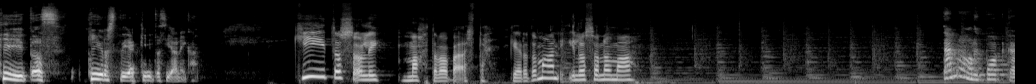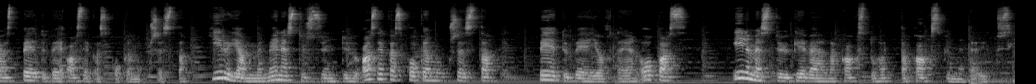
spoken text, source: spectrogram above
Kiitos Kirsti ja kiitos Janika. Kiitos, oli mahtava päästä kertomaan ilosanomaa. Tämä oli podcast B2B-asiakaskokemuksesta. Kirjamme Menestys syntyy asiakaskokemuksesta, B2B-johtajan opas, ilmestyy keväällä 2021.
